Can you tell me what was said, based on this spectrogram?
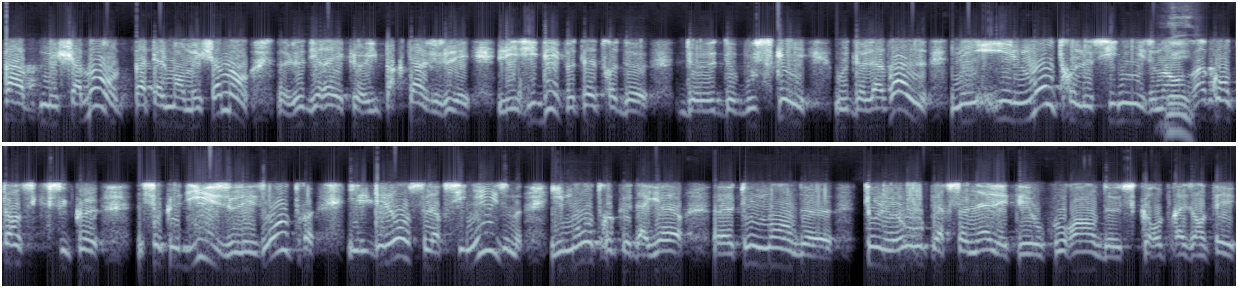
pas méchamment, pas tellement méchamment. Je dirais qu'il partage les, les idées peut-être de, de, de, Bousquet ou de Laval, mais il montre le cynisme en racontant ce que, ce que disent les autres. Il dénonce leur cynisme. Il montre que d'ailleurs euh, tout le monde, tout le haut personnel était au courant de ce que représentait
